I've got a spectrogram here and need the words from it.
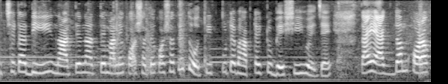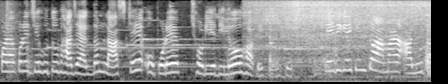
উচ্ছেটা দিই, নাড়তে নাড়তে মানে কষাতে কষাতে তো তিতকুটে ভাবটা একটু বেশিই হয়ে যায়। তাই একদম কড়া কড়া করে যেহেতু ভাজা, একদম লাস্টে ওপরে ছড়িয়ে দিলেও হবে কিন্তু। এইদিকে কিন্তু আমার আলুটা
